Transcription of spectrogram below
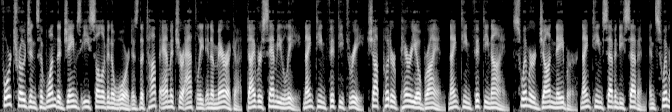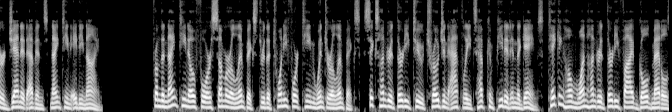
Four Trojans have won the James E. Sullivan Award as the top amateur athlete in America: diver Sammy Lee (1953), shot putter Perry O'Brien (1959), swimmer John Naber (1977), and swimmer Janet Evans (1989). From the 1904 Summer Olympics through the 2014 Winter Olympics, 632 Trojan athletes have competed in the Games, taking home 135 gold medals,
